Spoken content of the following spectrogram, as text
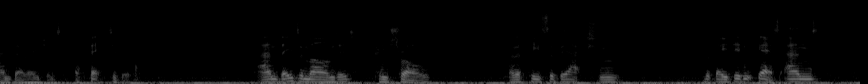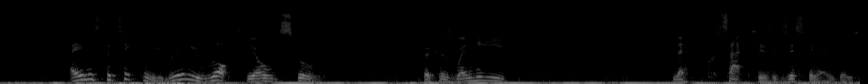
and their agent affected it. And they demanded control and a piece of the action that they didn't get. And Amis, particularly, really rocked the old school because when he left, sacked his existing agent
